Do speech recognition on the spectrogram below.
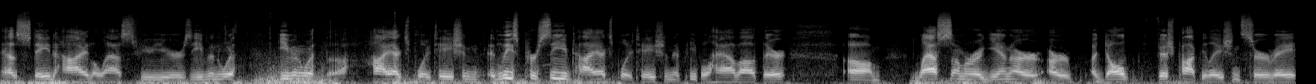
has stayed high the last few years, even with even with the high exploitation, at least perceived high exploitation that people have out there. Um, last summer, again, our, our adult fish population survey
